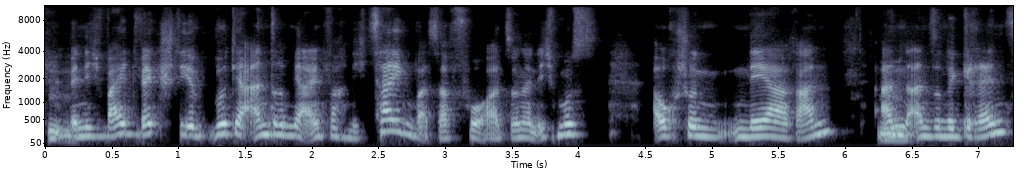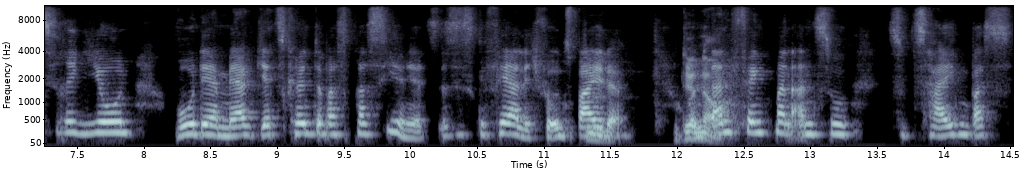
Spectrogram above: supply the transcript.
Hm. Wenn ich weit weg stehe, wird der andere mir einfach nicht zeigen, was er vorhat, sondern ich muss auch schon näher ran an, hm. an so eine Grenzregion, wo der merkt, jetzt könnte was passieren, jetzt ist es gefährlich für uns beide. Hm. Genau. Und dann fängt man an zu, zu zeigen, was,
